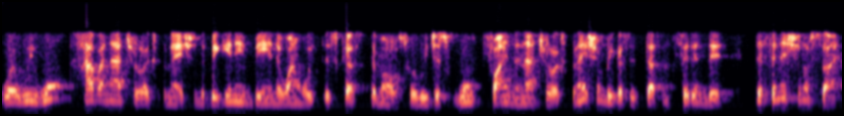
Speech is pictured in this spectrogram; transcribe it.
where we won't have a natural explanation. The beginning being the one we've discussed the most, where we just won't find the natural explanation because it doesn't fit in the definition of science.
